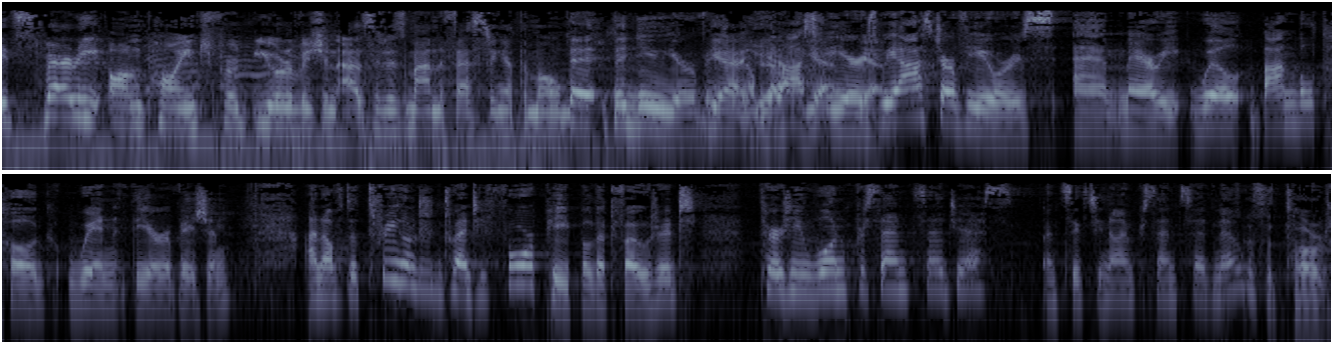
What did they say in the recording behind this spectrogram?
it's very on point for Eurovision as it is manifesting at the moment. The, the new Eurovision yeah, of yeah, the last yeah, few years. We asked our viewers, um, Mary, will Bambi Thug win the Eurovision? And of the 324 people that voted, 31% said yes and 69% said no. That's a third.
